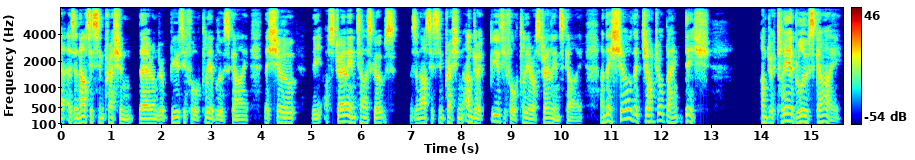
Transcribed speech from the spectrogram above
uh, as an artist's impression there under a beautiful clear blue sky. They show mm. the Australian telescopes as an artist's impression under a beautiful, clear Australian sky. And they show the Jodrell Bank dish under a clear blue sky,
